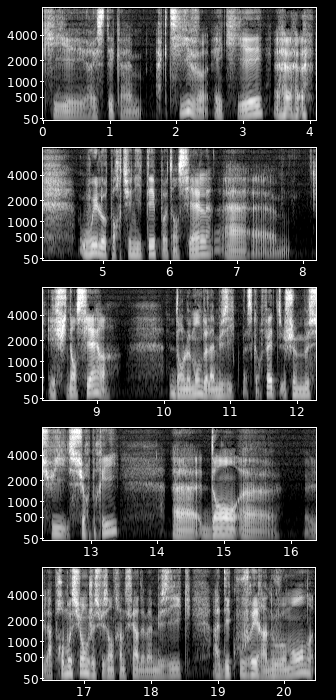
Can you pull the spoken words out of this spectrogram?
qui est restée quand même active et qui est où est l'opportunité potentielle et financière dans le monde de la musique? Parce qu'en fait, je me suis surpris dans la promotion que je suis en train de faire de ma musique à découvrir un nouveau monde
